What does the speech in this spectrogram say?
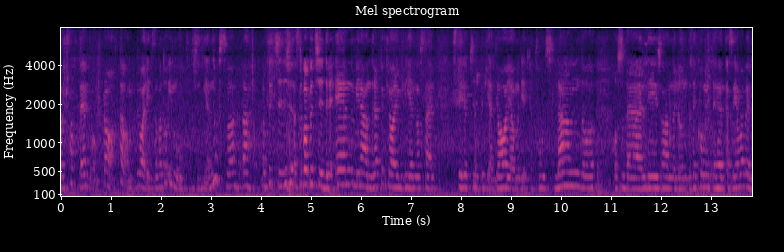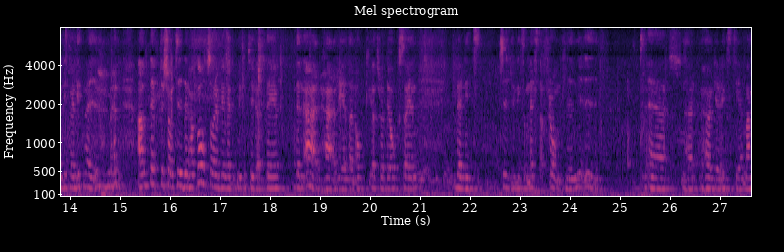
först fattade jag inte vad hon pratade om. Det var liksom, vadå emot genus? Va? Va? Vad, betyder, alltså, vad betyder det? En, min andra förklaring blev någon sån här stereotyp att ja, ja, men det är ett katolskt land och, och sådär, det är ju så annorlunda, det kommer inte hända. Alltså jag var väldigt, väldigt naiv. Men allt eftersom tiden har gått så har det blivit väldigt mycket tydligare att det, den är här redan och jag tror att det också är en väldigt tydlig liksom, nästa frontlinje i eh, den här högerextrema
